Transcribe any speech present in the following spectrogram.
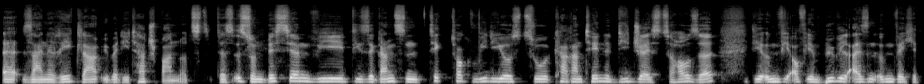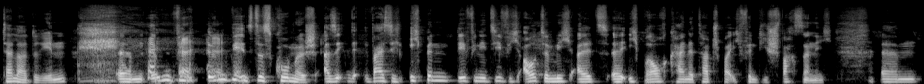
äh, seine Regler über die Touchbar nutzt. Das ist so ein bisschen wie diese ganzen TikTok-Videos zu Quarantäne-DJs zu Hause, die irgendwie auf ihrem Bügeleisen irgendwelche Teller drehen. Ähm, irgendwie, irgendwie ist das komisch komisch. Also weiß ich, ich bin definitiv, ich oute mich als äh, ich brauche keine Touchbar, ich finde die schwachsinnig. Ähm,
